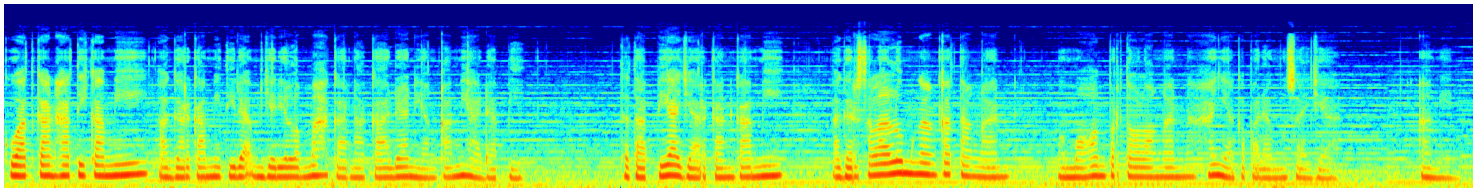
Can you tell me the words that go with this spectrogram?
kuatkan hati kami agar kami tidak menjadi lemah karena keadaan yang kami hadapi. Tetapi ajarkan kami agar selalu mengangkat tangan, memohon pertolongan hanya kepadamu saja. Amin.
